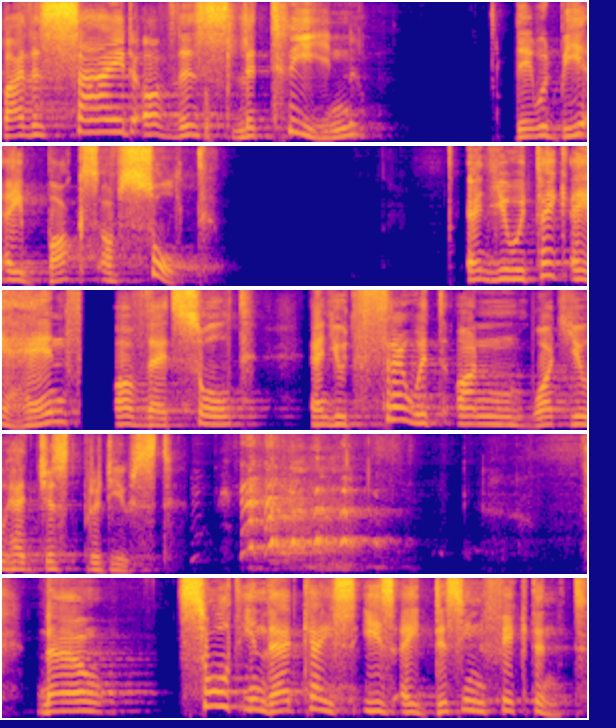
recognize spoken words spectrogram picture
by the side of this latrine, there would be a box of salt. And you would take a handful of that salt and you'd throw it on what you had just produced. now, salt in that case is a disinfectant,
